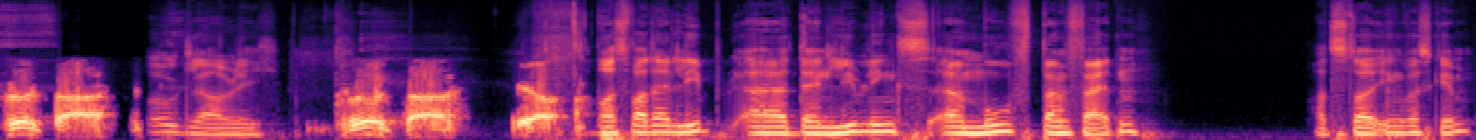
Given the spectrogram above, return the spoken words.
Brutal. Unglaublich. Brutal, ja. Was war dein, Lieb äh, dein Lieblingsmove beim Fighten? Hat es da irgendwas gegeben?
